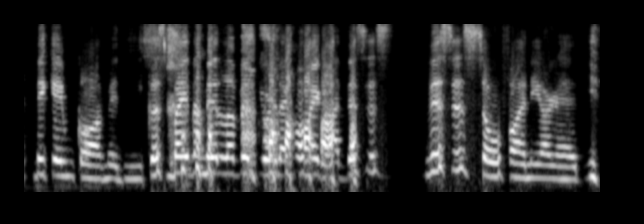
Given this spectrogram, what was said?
it became comedy. Because by the middle of it, you were like, oh my God, this is this is so funny already.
